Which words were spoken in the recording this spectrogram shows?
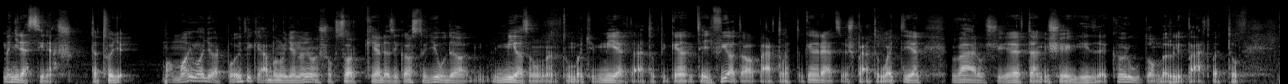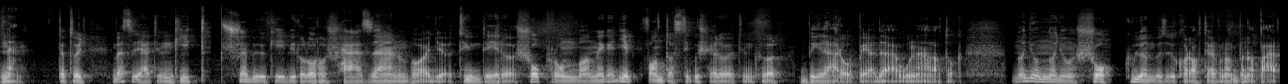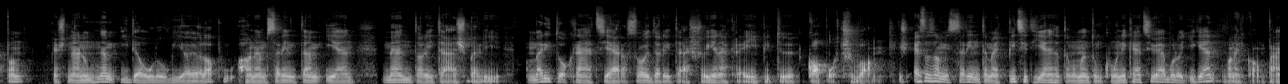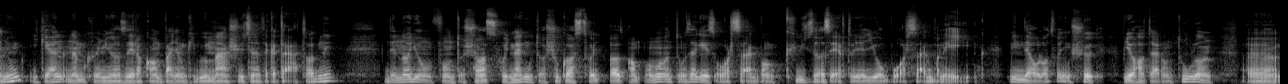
mennyire színes. Tehát, hogy a mai magyar politikában ugye nagyon sokszor kérdezik azt, hogy jó, de mi az a Momentum, vagy hogy miért álltok, igen, ti egy fiatal párt vagytok, generációs pártok, vagy ti ilyen városi értelmiségi, körúton belüli párt vagytok. Nem. Tehát, hogy beszélhetünk itt Sebőkéviről, Orosházán, vagy Tündéről, Sopronban, meg egyéb fantasztikus jelöltünkről, Béláról például nálatok. Nagyon-nagyon sok különböző karakter van abban a pártban, és nálunk nem ideológiai alapú, hanem szerintem ilyen mentalitásbeli, a meritokráciára, szolidaritásra, ilyenekre építő kapocs van. És ez az, ami szerintem egy picit hiányzott a Momentum kommunikációjából, hogy igen, van egy kampányunk, igen, nem könnyű azért a kampányon kívül más üzeneteket átadni, de nagyon fontos az, hogy megmutassuk azt, hogy a, a Momentum az egész országban küzd azért, hogy egy jobb országban éljünk. Mindenhol ott vagyunk, sőt, ugye a határon túlon,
